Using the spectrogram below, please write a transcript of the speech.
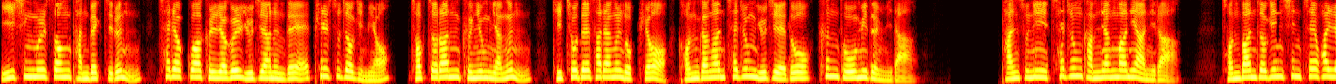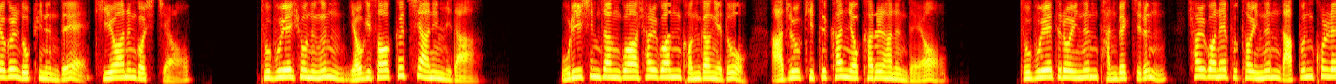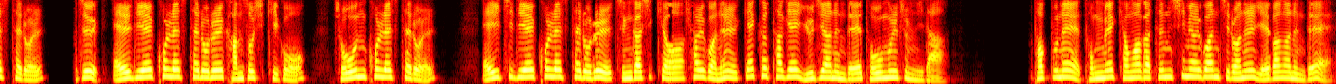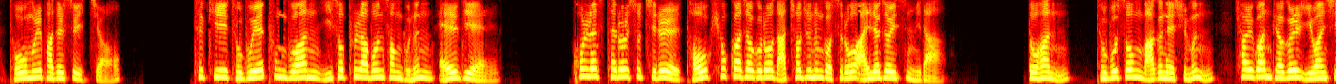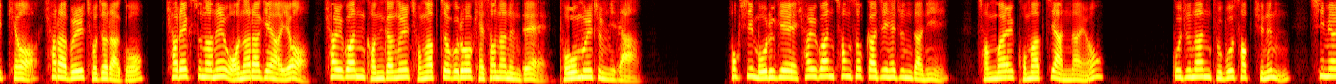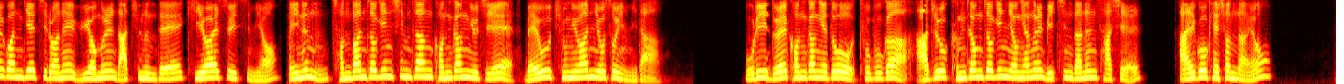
이 식물성 단백질은 체력과 근력을 유지하는 데 필수적이며 적절한 근육량은 기초대 사량을 높여 건강한 체중 유지에도 큰 도움이 됩니다. 단순히 체중 감량만이 아니라 전반적인 신체 활력을 높이는 데 기여하는 것이죠. 두부의 효능은 여기서 끝이 아닙니다. 우리 심장과 혈관 건강에도 아주 기특한 역할을 하는데요. 두부에 들어있는 단백질은 혈관에 붙어 있는 나쁜 콜레스테롤, 즉 LDL 콜레스테롤을 감소시키고 좋은 콜레스테롤, HDL 콜레스테롤을 증가시켜 혈관을 깨끗하게 유지하는 데 도움을 줍니다. 덕분에 동맥경화 같은 심혈관 질환을 예방하는 데 도움을 받을 수 있죠. 특히 두부의 풍부한 이소플라본 성분은 LDL, 콜레스테롤 수치를 더욱 효과적으로 낮춰주는 것으로 알려져 있습니다. 또한 두부 속 마그네슘은 혈관벽을 이완시켜 혈압을 조절하고 혈액순환을 원활하게 하여 혈관 건강을 종합적으로 개선하는 데 도움을 줍니다. 혹시 모르게 혈관 청소까지 해준다니 정말 고맙지 않나요? 꾸준한 두부 섭취는 심혈관계 질환의 위험을 낮추는 데 기여할 수 있으며 이는 전반적인 심장 건강 유지에 매우 중요한 요소입니다. 우리 뇌 건강에도 두부가 아주 긍정적인 영향을 미친다는 사실 알고 계셨나요?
